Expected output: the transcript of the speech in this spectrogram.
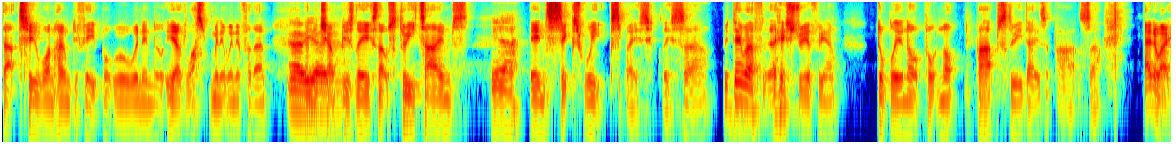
that 2 1 home defeat, but we were winning, the, yeah, last minute winner for them. Oh, and yeah, the yeah. Champions League. So that was three times Yeah, in six weeks, basically. So we do have a history of, you know, doubling up, but not perhaps three days apart. So anyway,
